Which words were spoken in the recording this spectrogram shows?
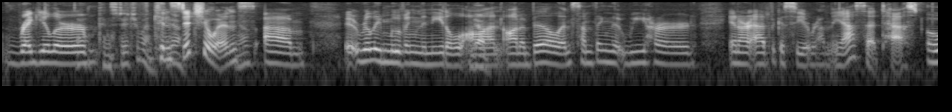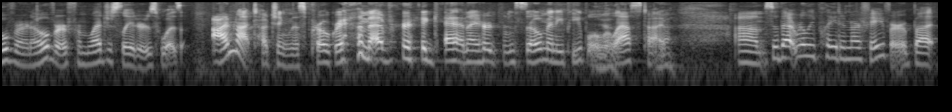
regular Constituents. yeah. constituents. Um, it really moving the needle on, on a bill and something that we heard in our advocacy around the asset test over and over from legislators was i'm not touching this program ever again. I heard from so many people the last time. Um, so that really played in our favor but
